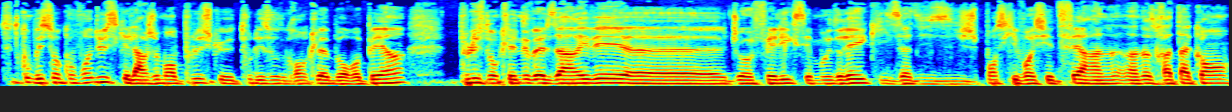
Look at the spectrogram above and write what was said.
toutes compétitions confondues, ce qui est largement plus que tous les autres grands clubs européens. Plus donc les nouvelles arrivées, euh, Joe Félix et Modric. Ils- je pense qu'ils vont essayer de faire un, un autre attaquant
